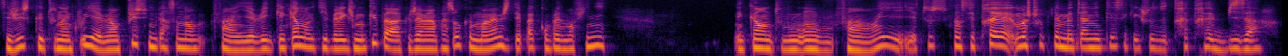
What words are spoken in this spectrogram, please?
C'est juste que tout d'un coup, il y avait en plus une personne, enfin, il y avait quelqu'un dont il fallait que je m'occupe, alors que j'avais l'impression que moi-même, j'étais pas complètement finie. Et quand on, enfin, oui, il y a tous, enfin, c'est très, moi, je trouve que la maternité, c'est quelque chose de très, très bizarre.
